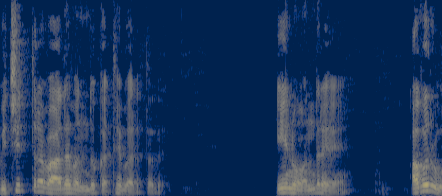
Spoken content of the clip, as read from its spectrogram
ವಿಚಿತ್ರವಾದ ಒಂದು ಕಥೆ ಬರ್ತದೆ. ಏನು ಅಂದರೆ, ಅವರು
